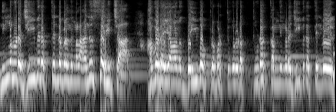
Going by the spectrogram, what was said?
നിങ്ങളുടെ ജീവിതത്തിന്റെ മേൽ നിങ്ങൾ അനുസരിച്ചാൽ അവിടെയാണ് ദൈവപ്രവൃത്തികളുടെ തുടക്കം നിങ്ങളുടെ ജീവിതത്തിന്മേൽ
